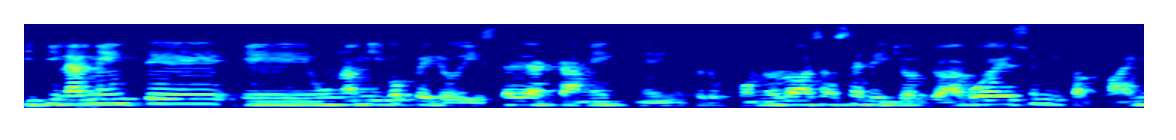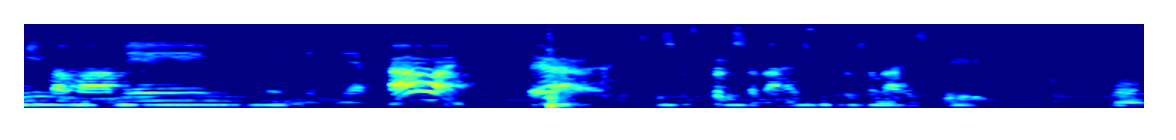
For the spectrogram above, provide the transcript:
Y finalmente eh, un amigo periodista de acá me, me, dijo, pero ¿cómo no lo vas a hacer? Y yo, yo hago eso y mi papá y mi mamá me, me, me acaban. O sea, esos personajes son personajes que son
